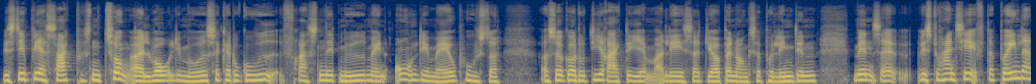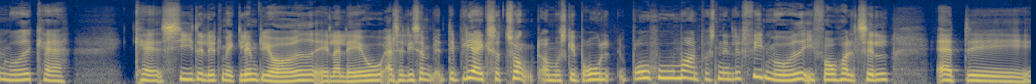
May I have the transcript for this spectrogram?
Hvis det bliver sagt på sådan en tung og alvorlig måde, så kan du gå ud fra sådan et møde med en ordentlig mavepuster, og så går du direkte hjem og læser jobannoncer på LinkedIn. Mens uh, hvis du har en chef, der på en eller anden måde kan, kan sige det lidt med glimt i øjet, eller lave, altså ligesom, det bliver ikke så tungt at måske bruge, bruge humoren på sådan en lidt fin måde i forhold til, at øh,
